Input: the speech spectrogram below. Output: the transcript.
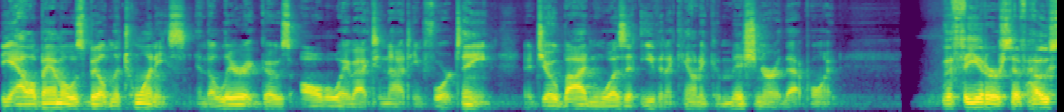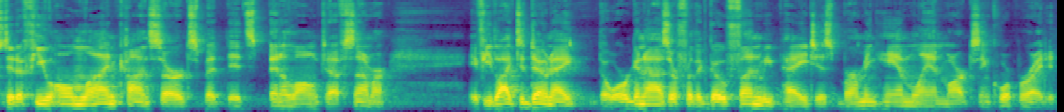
The Alabama was built in the 20s, and the lyric goes all the way back to 1914. And Joe Biden wasn't even a county commissioner at that point. The theaters have hosted a few online concerts, but it's been a long, tough summer. If you'd like to donate, the organizer for the GoFundMe page is Birmingham Landmarks Incorporated.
